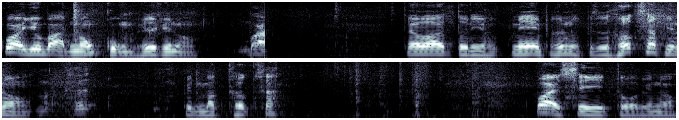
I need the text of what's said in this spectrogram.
ควายอยู่บ้านหนองกุ่มเฮ้ยพี่น้องแต่ว่าตัวนี้แม่เพิ่นเป็นตัวเฮิกซะพี่น้อง มักเถิดเป็นมักเถิกซะควายสี่ตัวพี่น้อง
